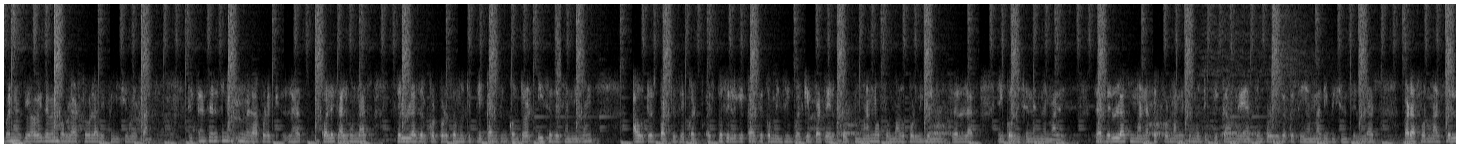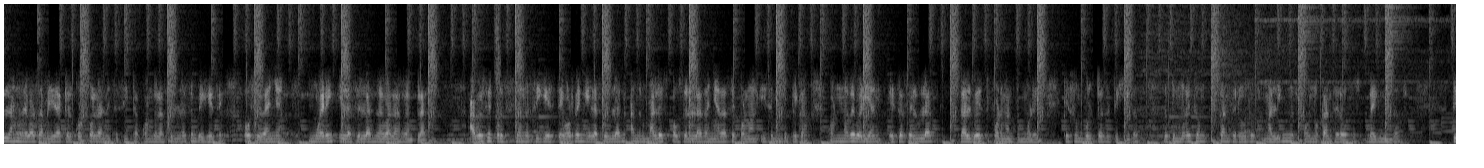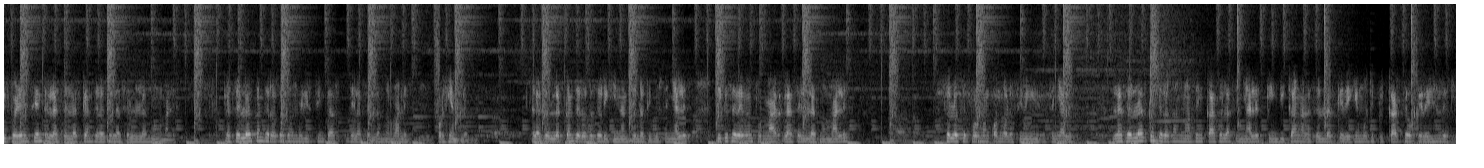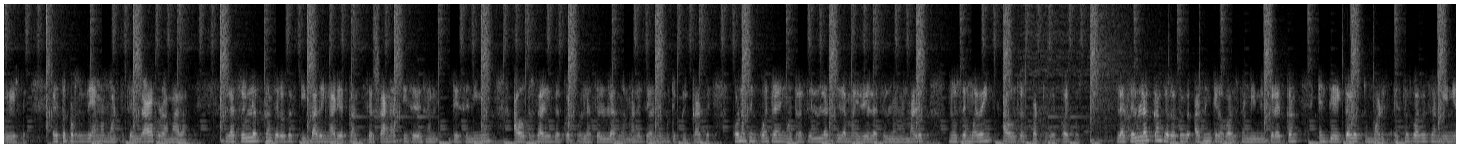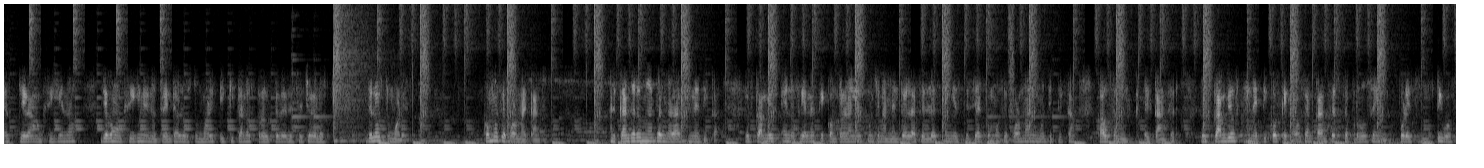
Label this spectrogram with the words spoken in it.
Buenos días, hoy deben hablar sobre la definición del cáncer. El cáncer es una enfermedad por la cual algunas células del cuerpo se multiplican sin control y se desaniman a otras partes del cuerpo. Es posible que el cáncer comience en cualquier parte del cuerpo humano formado por billones de células en condiciones normales. Las células humanas se forman y se multiplican mediante un proceso que se llama división celular para formar células nuevas a medida que el cuerpo las necesita. Cuando las células envejecen o se dañan, mueren y las células nuevas las reemplazan. A veces el proceso no sigue este orden y las células anormales o células dañadas se forman y se multiplican cuando no deberían. Estas células tal vez forman tumores, que son bultos de tejidos. Los tumores son cancerosos, malignos o no cancerosos, benignos. Diferencia entre las células cancerosas y las células normales. Las células cancerosas son muy distintas de las células normales. Por ejemplo, las células cancerosas se originan sin recibir señales, sí que se deben formar las células normales solo se forman cuando reciben esas señales. Las células cancerosas no hacen caso a las señales que indican a las células que dejen multiplicarse o que dejen destruirse. Este proceso se llama muerte celular programada. Las células cancerosas invaden áreas cercanas y se desaniman a otras áreas del cuerpo. Las células normales dejan de multiplicarse cuando se encuentran en otras células y la mayoría de las células normales no se mueven a otras partes del cuerpo. Las células cancerosas hacen que los vasos sanguíneos crezcan en directo a los tumores. Estos vasos sanguíneos llevan oxígeno, llevan oxígeno y nutrientes a los tumores y quitan los productos de desecho de los, de los tumores. ¿Cómo se forma el cáncer? El cáncer es una enfermedad genética. Los cambios en los genes que controlan el funcionamiento de las células, en especial cómo se forman y multiplican, causan el cáncer. Los cambios genéticos que causan cáncer se producen por estos motivos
